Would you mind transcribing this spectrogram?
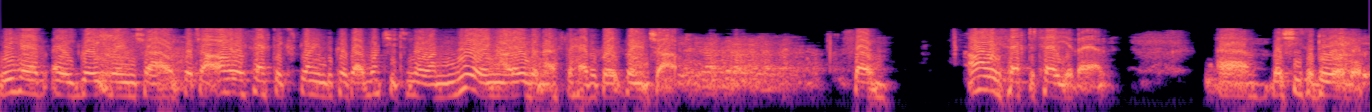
we have a great grandchild, which I always have to explain because I want you to know I'm really not old enough to have a great grandchild. So I always have to tell you that. Um, but she's adorable.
